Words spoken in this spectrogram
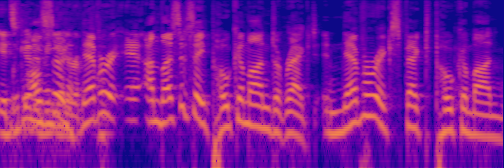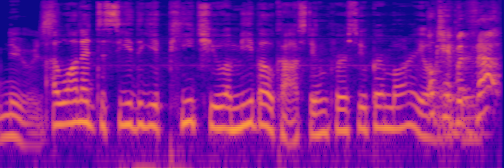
It's We gonna be Also, get never eh, unless it's a Pokemon Direct, never expect Pokemon news. I wanted to see the Pichu amiibo costume for Super Mario. Okay, Maker. but that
